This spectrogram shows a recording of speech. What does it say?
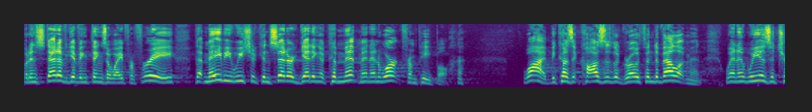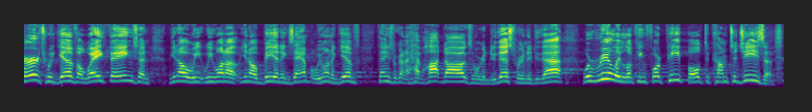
but instead of giving things away for free, that maybe we should consider getting a commitment and work from people. Why? Because it causes the growth and development. When we as a church, we give away things and, you know, we, we want to, you know, be an example. We want to give things. We're going to have hot dogs and we're going to do this, we're going to do that. We're really looking for people to come to Jesus.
